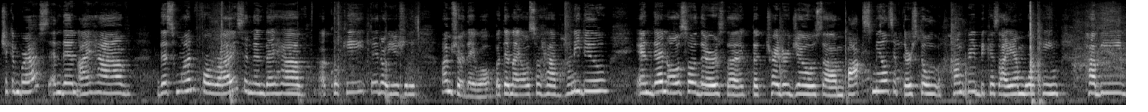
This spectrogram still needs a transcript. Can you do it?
chicken breast. And then I have this one for rice, and then they have a cookie. They don't usually, I'm sure they will. But then I also have honeydew, and then also there's the, the Trader Joe's um, box meals if they're still hungry because I am working. Hubby,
